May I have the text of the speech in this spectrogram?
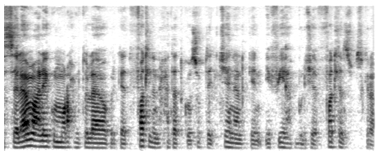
asalaamu calaykum waraxmatullaahi wabarakaatu fadlan xadaad ku cusubtay channelkan ifiyaha bulshada fadlan subscribe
